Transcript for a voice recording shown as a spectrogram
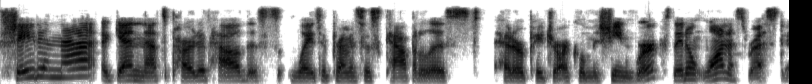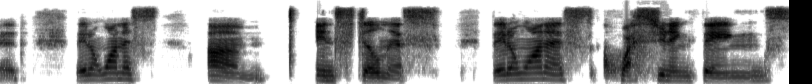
shade in that. Again, that's part of how this white supremacist, capitalist, heteropatriarchal machine works. They don't want us rested. They don't want us um, in stillness. They don't want us questioning things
